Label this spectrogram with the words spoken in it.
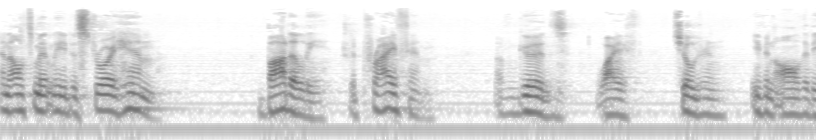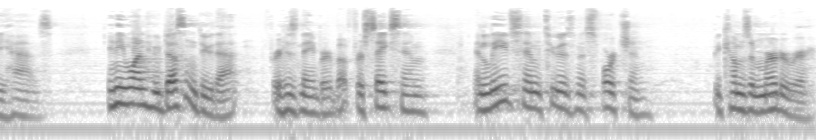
and ultimately destroy him bodily, deprive him of goods, wife, children, even all that he has. Anyone who doesn't do that for his neighbor but forsakes him and leaves him to his misfortune becomes a murderer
